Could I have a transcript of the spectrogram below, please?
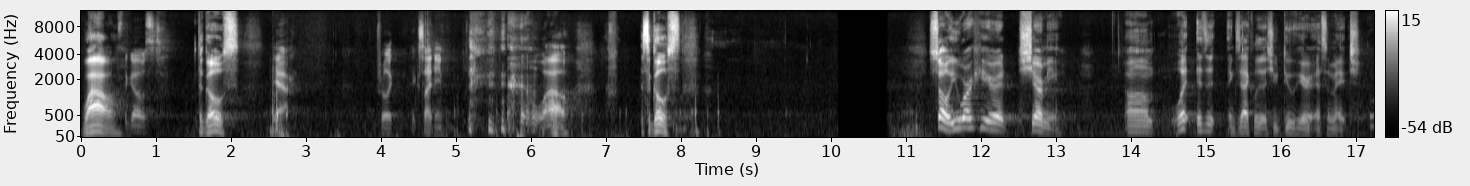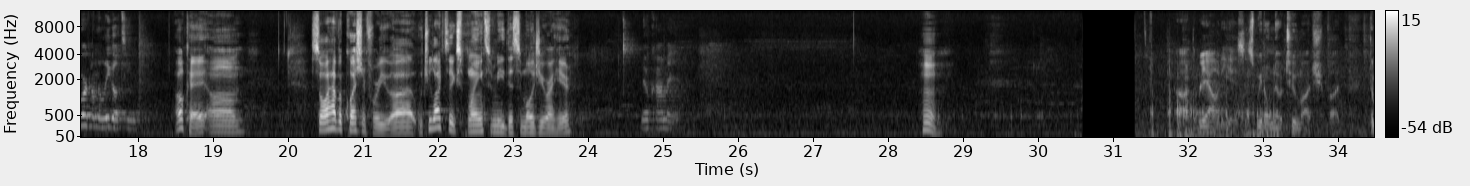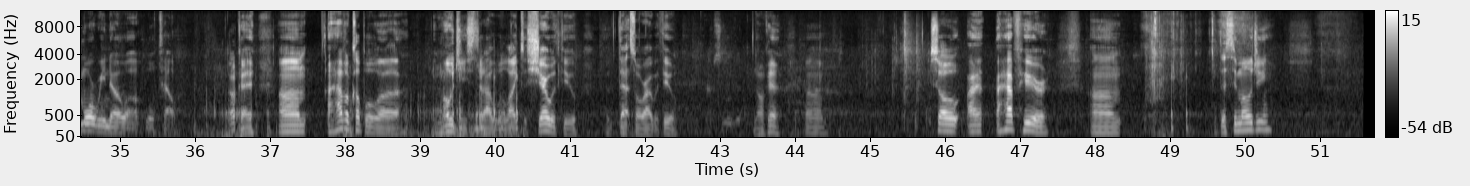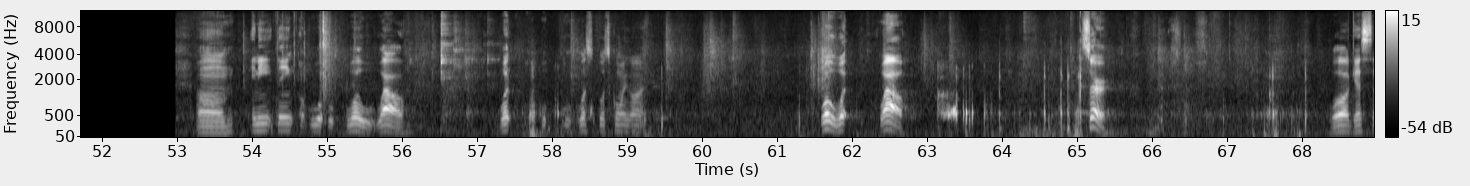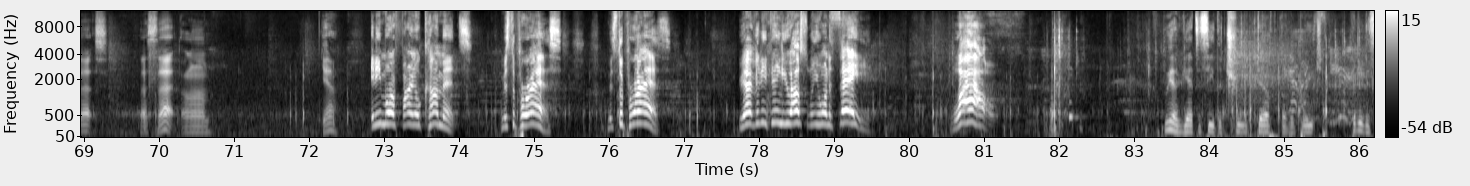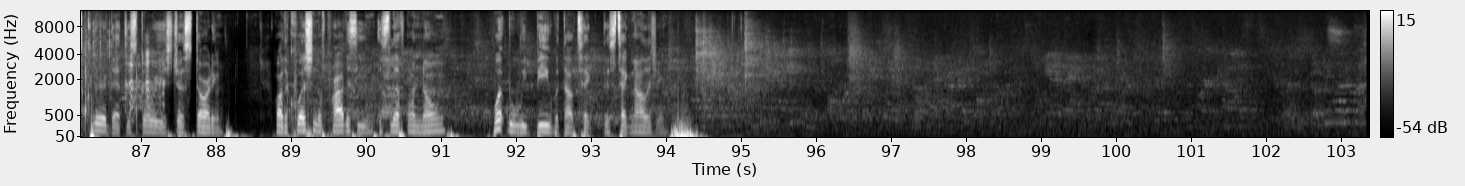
Wow, The ghost. the ghost. Yeah. It's really exciting. wow, it's a ghost. So you work here at ShareMe. Um, what is it exactly that you do here at SMH? I work on the legal team. Okay. Um, so I have a question for you. Uh, would you like to explain to me this emoji right here? No comment. Hmm. Uh, the reality is, is we don't know too much, but the more we know, uh, we'll tell. Okay. Um, I have a couple uh, emojis that I would like to share with you, if that's all right with you. Absolutely. Okay. Um, so I I have here um, this emoji. Um, anything? Whoa, whoa! Wow. What? What's what's going on? Whoa! What? Wow. Sir. Well, I guess that's that's that. Um. Yeah. Any more final comments, Mr. Perez? Mr. Perez, you have anything you else you want to say? Wow. We have yet to see the true depth of the breach, but it is clear that the story is just starting. While the question of privacy is left unknown, what will we be without tech this technology?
